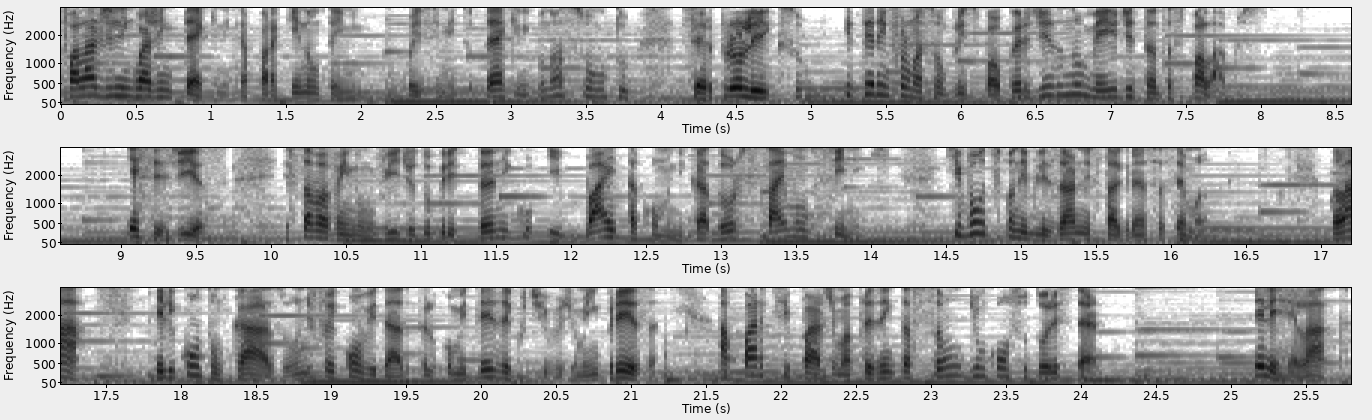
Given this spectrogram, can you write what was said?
Falar de linguagem técnica para quem não tem conhecimento técnico no assunto, ser prolixo e ter a informação principal perdida no meio de tantas palavras. Esses dias, estava vendo um vídeo do britânico e baita comunicador Simon Sinek, que vou disponibilizar no Instagram essa semana. Lá, ele conta um caso onde foi convidado pelo comitê executivo de uma empresa a participar de uma apresentação de um consultor externo. Ele relata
